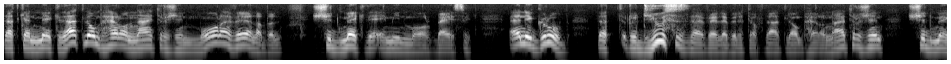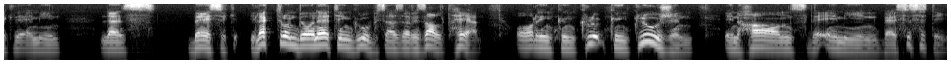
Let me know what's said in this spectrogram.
that can make that lone pair on nitrogen more available should make the amine more basic. Any group that reduces the availability of that lone pair on nitrogen should make the amine less basic. Electron donating groups as a result here, or in conclu conclusion, enhance the amine basicity.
